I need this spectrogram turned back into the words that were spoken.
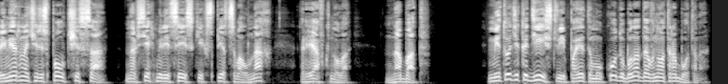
Примерно через полчаса на всех милицейских спецволнах рявкнуло «Набат». Методика действий по этому коду была давно отработана,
